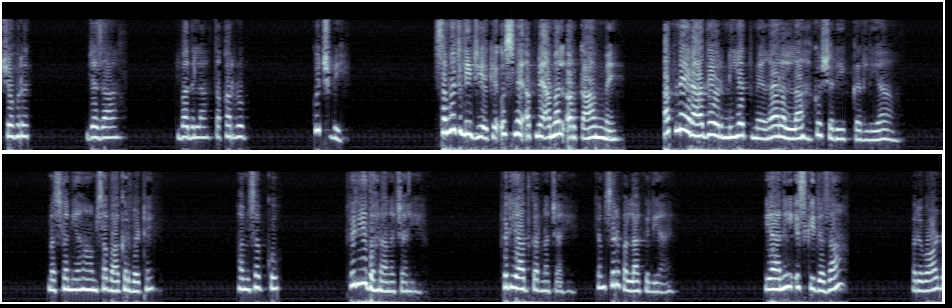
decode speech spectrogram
شہرت۔ جزا، بدلہ، تقرب، کچھ بھی۔ سمجھ لیجیے کہ اس نے اپنے عمل اور کام میں، اپنے ارادے اور نیت میں غیر اللہ کو شریک کر لیا۔ مثلا یہاں ہم سب آ کر بیٹھے ہم سب کو پھر یہ دہرانا چاہیے۔ پھر یاد کرنا چاہیے کہ ہم صرف اللہ کے لیے آئے۔ یعنی اس کی جزا، ریوارڈ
